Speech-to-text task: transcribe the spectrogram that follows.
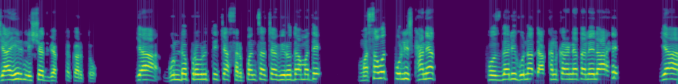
जाहीर निषेध व्यक्त करतो. या गुंड प्रवृत्तीच्या सरपंचाच्या विरोधामध्ये मसावत पोलीस ठाण्यात फौजदारी गुन्हा दाखल करण्यात आलेला आहे. या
